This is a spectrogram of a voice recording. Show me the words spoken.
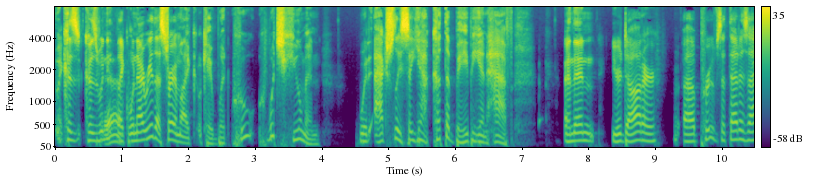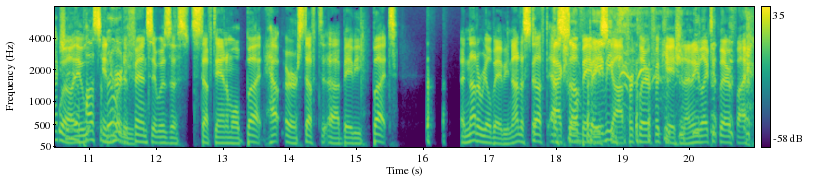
because because when Yeah. like when I read that story, I'm like, okay, what who which human would actually say, yeah, cut the baby in half, and then your daughter uh, proves that that is actually well, a it- in her defense, it was a stuffed animal, but how or stuffed uh, baby, but. Uh, not a real baby, not a stuffed actual stuffed baby, baby? Scott, for clarification. I know you like to clarify.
